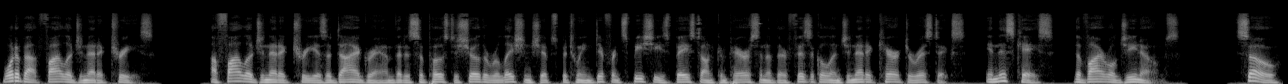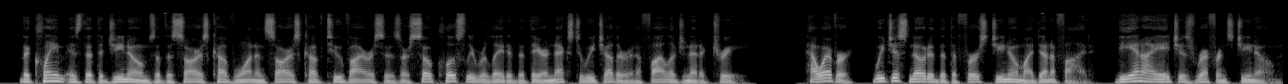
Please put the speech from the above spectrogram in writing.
What about phylogenetic trees? A phylogenetic tree is a diagram that is supposed to show the relationships between different species based on comparison of their physical and genetic characteristics, in this case, the viral genomes. So, the claim is that the genomes of the SARS CoV 1 and SARS CoV 2 viruses are so closely related that they are next to each other in a phylogenetic tree. However, we just noted that the first genome identified, the NIH's reference genome,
